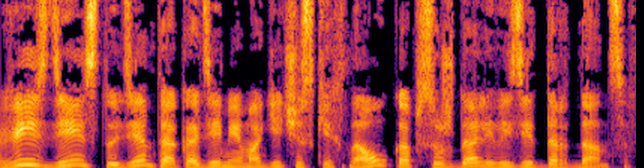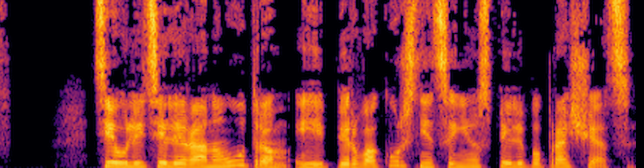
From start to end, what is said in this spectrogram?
Весь день студенты Академии магических наук обсуждали визит дарданцев. Те улетели рано утром, и первокурсницы не успели попрощаться.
